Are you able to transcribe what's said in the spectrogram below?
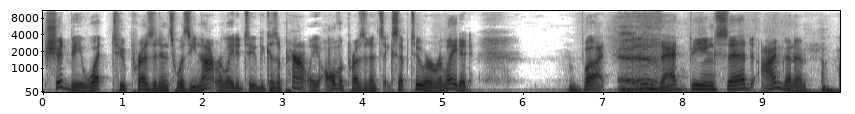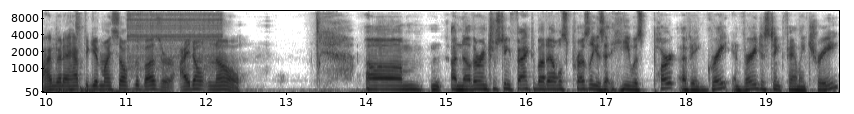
should be what two presidents was he not related to? Because apparently all the presidents except two are related. But that being said, I'm gonna I'm gonna have to give myself the buzzer. I don't know. Um, another interesting fact about Elvis Presley is that he was part of a great and very distinct family tree.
